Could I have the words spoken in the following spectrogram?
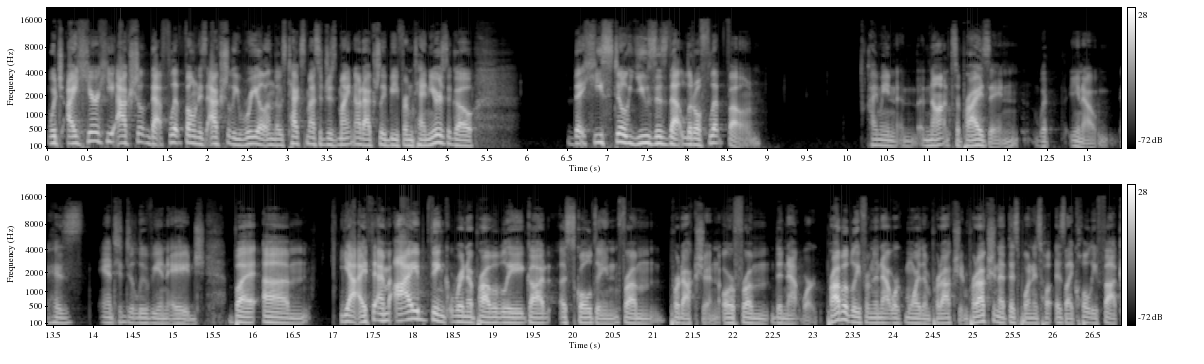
which I hear he actually, that flip phone is actually real and those text messages might not actually be from 10 years ago, that he still uses that little flip phone. I mean, not surprising with, you know, his antediluvian age. But um, yeah, I th- i think Rinna probably got a scolding from production or from the network. Probably from the network more than production. Production at this point is is like holy fuck,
